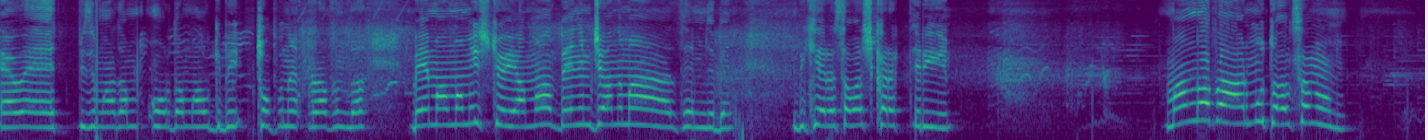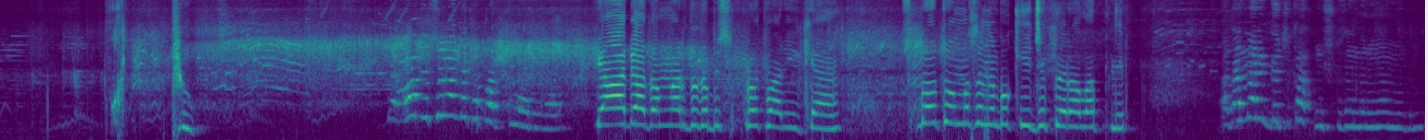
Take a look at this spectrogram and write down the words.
Evet bizim adam orada mal gibi topun etrafında. Benim almamı istiyor ya ama benim canım az hem de ben. Bir kere savaş karakteriyim. Manga ve armut alsana onu. Ya abi son anda kapattılar ya. Ya abi adamlarda da bir Sprout var iyi ki ha. Sprout olmasa ne bok yiyecekler Allah bilir. Adamların götü kalkmış kuzen ben onu anladım.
